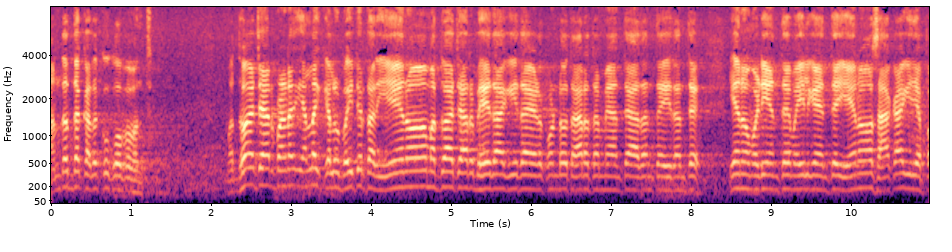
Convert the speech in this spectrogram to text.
ಅಂದದ್ದಕ್ಕೆ ಅದಕ್ಕೂ ಕೋಪ ಬಂತು. ಮಧ್ವಾಚಾರ ಪ್ರಾಣ, ಎಲ್ಲ ಕೆಲವರು ಬೈತಿರ್ತಾರೆ, ಏನೋ ಮಧ್ವಾಚಾರ ಭೇದ, ಗೀದ ಹೇಳ್ಕೊಂಡು ತಾರತಮ್ಯ ಅಂತೆ, ಅದಂತೆ, ಇದಂತೆ, ಏನೋ ಮಡಿಯಂತೆ ಮೈಲಿಗೆ ಅಂತೆ, ಏನೋ ಸಾಕಾಗಿದೆಯಪ್ಪ.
